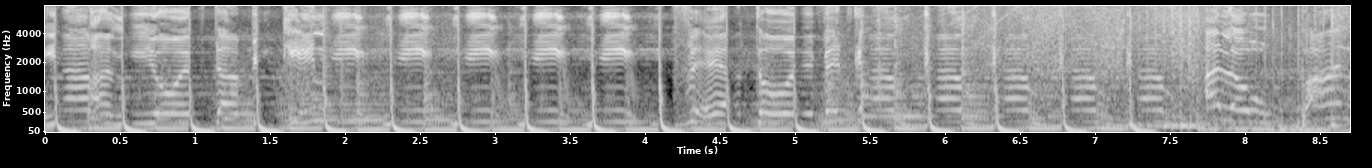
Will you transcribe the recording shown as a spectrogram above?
ים אני אוהב את הביקיני ני, ני, ני, ני ואת אוהבת גם, גם, גם, גם, גם על האופן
